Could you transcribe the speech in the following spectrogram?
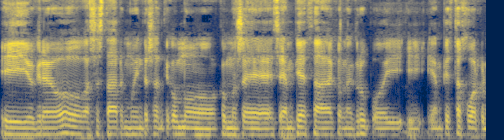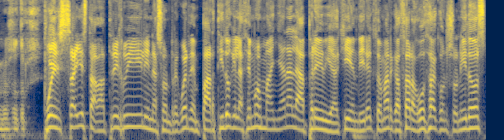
y yo creo vas a estar muy interesante cómo, cómo se, se, empieza con el grupo y, empieza a jugar con nosotros. Pues ahí estaba, Trigby Linason. Recuerden, partido que le hacemos mañana la previa aquí en directo a Marca Zaragoza con sonidos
